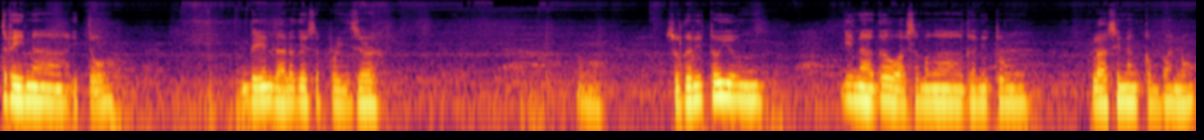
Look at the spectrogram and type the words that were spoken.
tray na ito. Then lalagay sa freezer. So ganito yung ginagawa sa mga ganitong klase ng kaba no.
